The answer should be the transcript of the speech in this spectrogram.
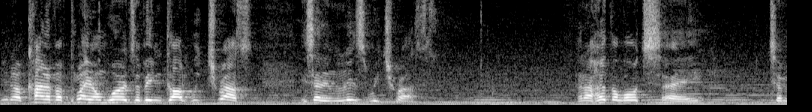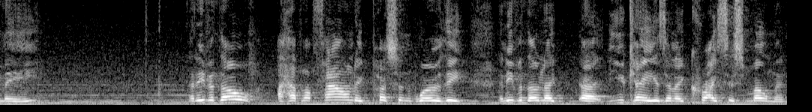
You know, kind of a play on words of in God we trust. He said, In Liz we trust. And I heard the Lord say to me that even though I have not found a person worthy, and even though uh, the UK is in a crisis moment,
